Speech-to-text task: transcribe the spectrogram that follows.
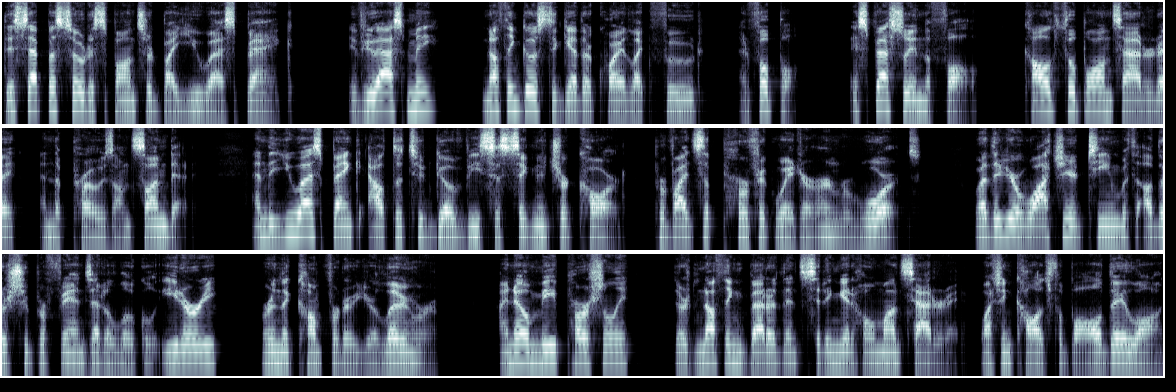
This episode is sponsored by US Bank. If you ask me, nothing goes together quite like food and football, especially in the fall. College football on Saturday and the pros on Sunday. And the US Bank Altitude Go Visa signature card provides the perfect way to earn rewards. Whether you're watching your team with other superfans at a local eatery or in the comfort of your living room. I know me personally, there's nothing better than sitting at home on Saturday, watching college football all day long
